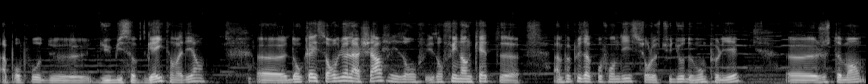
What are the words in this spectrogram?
à propos de, du Ubisoft Gate, on va dire. Euh, donc là, ils sont revenus à la charge. Ils ont, ils ont fait une enquête euh, un peu plus approfondie sur le studio de Montpellier, euh, justement,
